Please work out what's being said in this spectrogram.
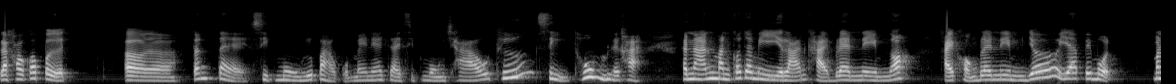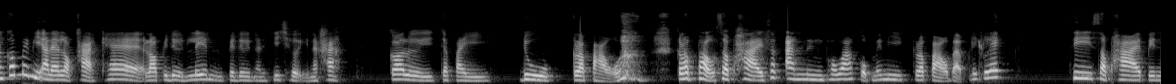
แล้วเขาก็เปิด ตั้งแต่ 10 โมงหรือเปล่าก็ไม่แน่ใจ 10 โมงเช้าถึง 4 ทุ่มเลยค่ะฉะนั้นมันก็จะมีร้านขายแบรนด์เนมเนาะ ขายของแบรนด์เนมเยอะแยะไปหมด มันก็ไม่มีอะไรหรอกค่ะ แค่เราไปเดินเล่นไปเดินอะไรเฉยๆนะคะ ก็เลยจะไปดูกระเป๋า กระเป๋าสะพายสักอันหนึง เพราะว่ากบไม่มีกระเป๋าแบบเล็ก ๆ ที่สะพายเป็น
